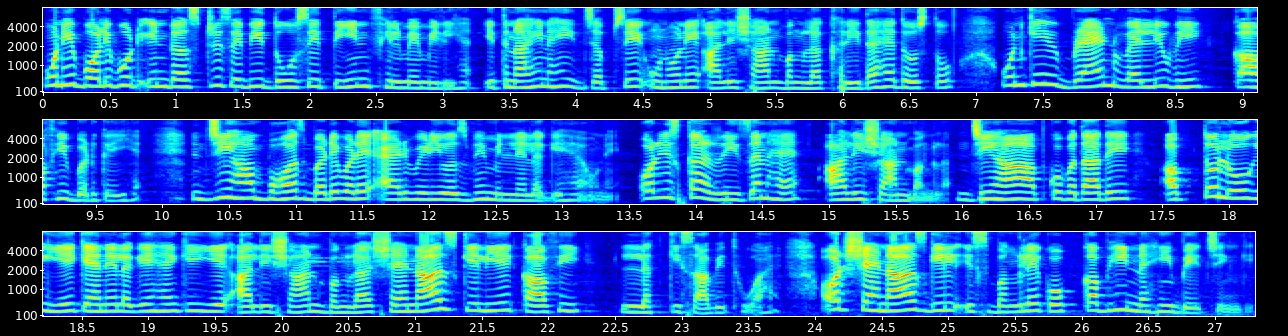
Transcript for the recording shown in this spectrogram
उन्हें बॉलीवुड इंडस्ट्री से भी दो से तीन फ़िल्में मिली हैं। इतना ही नहीं, जब से उन्होंने आलीशान बंगला खरीदा है दोस्तों, उनकी ब्रांड वैल्यू भी काफ़ी बढ़ गई है। जी हाँ बहुत बड़े बड़े एड वीडियोस भी मिलने लगे हैं उन्हें। और इसका रीज़न है आलीशान बंगला। जी हाँ आपको बता दें, अब तो लोग ये कहने लगे हैं कि ये आलीशान बंगला शहनाज के लिए काफ़ी लक्की साबित हुआ है। और शहनाज गिल इस बंगले को कभी नहीं बेचेंगी।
